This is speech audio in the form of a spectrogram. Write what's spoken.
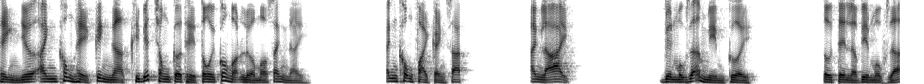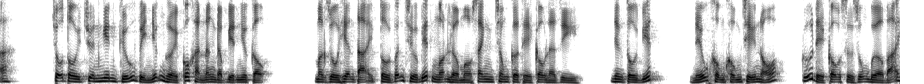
Hình như anh không hề kinh ngạc khi biết trong cơ thể tôi có ngọn lửa màu xanh này. Anh không phải cảnh sát. Anh là ai? Viên mục giã mỉm cười. Tôi tên là viên mộc giã. Chỗ tôi chuyên nghiên cứu về những người có khả năng đặc biệt như cậu. Mặc dù hiện tại tôi vẫn chưa biết ngọn lửa màu xanh trong cơ thể cậu là gì, nhưng tôi biết nếu không khống chế nó, cứ để cậu sử dụng bừa bãi,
